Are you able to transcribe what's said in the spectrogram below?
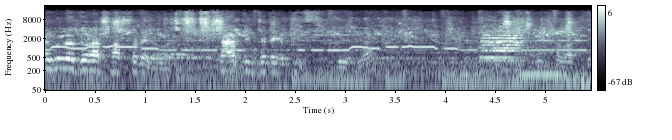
এগুলো জোড়া সাতশো টাকা সাড়ে তিনশো টাকা পিস বুঝতে পারছি।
